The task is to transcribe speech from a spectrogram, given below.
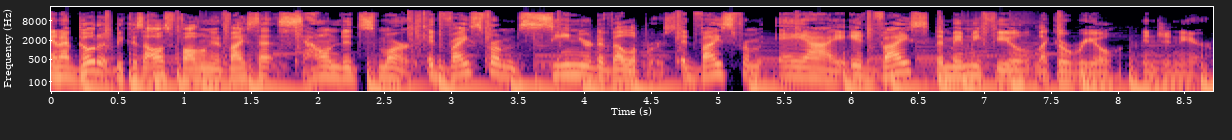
And I built it because I was following advice that sounded smart advice from senior developers, advice from AI, advice that made me feel like a real engineer.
